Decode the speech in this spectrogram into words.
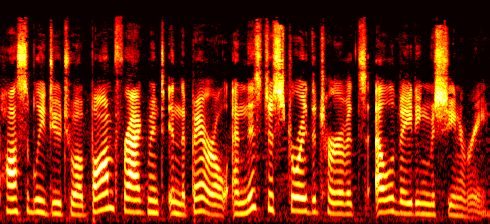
possibly due to a bomb fragment in the barrel, and this destroyed the turret's elevating machinery.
